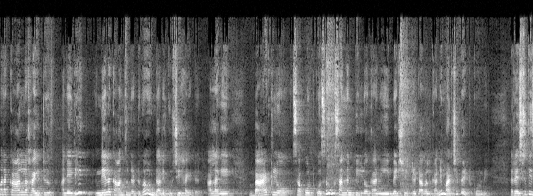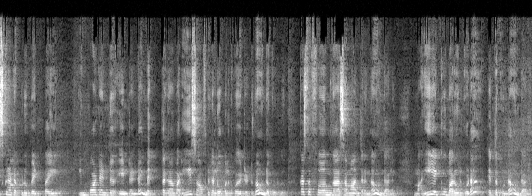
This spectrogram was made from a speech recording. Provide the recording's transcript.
మన కాళ్ళ హైట్ అనేది నేల కాంతున్నట్టుగా ఉండాలి కుర్చీ హైట్ అలాగే బ్యాక్లో సపోర్ట్ కోసం ఒక సన్నని పిల్లో కానీ బెడ్షీట్ టవల్ కానీ మడిచి పెట్టుకోండి. రెస్ట్ తీసుకునేటప్పుడు బెడ్పై ఇంపార్టెంట్ ఏంటంటే మెత్తగా మరీ సాఫ్ట్గా లోపలికి పోయేటట్టుగా ఉండకూడదు. కాస్త ఫర్మ్గా సమాంతరంగా ఉండాలి. మరీ ఎక్కువ బరువులు కూడా ఎత్తకుండా ఉండాలి.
